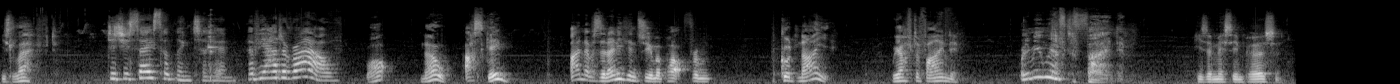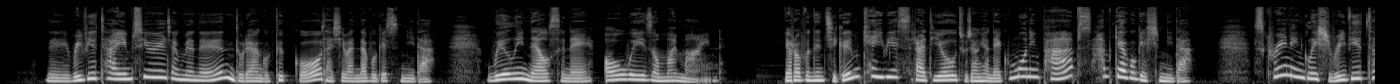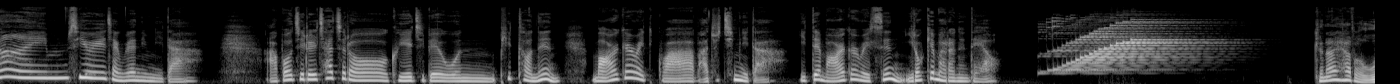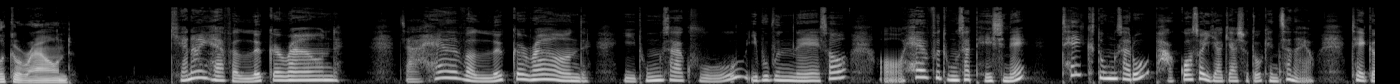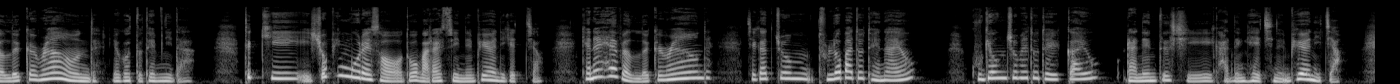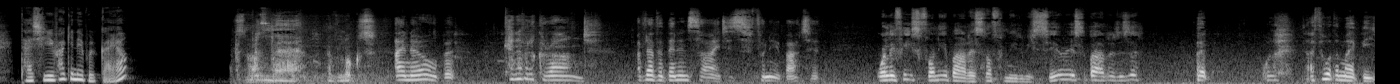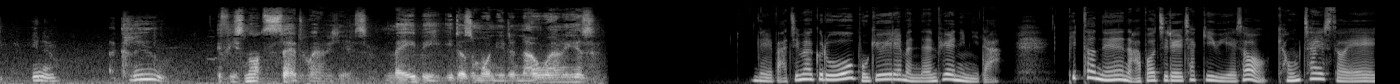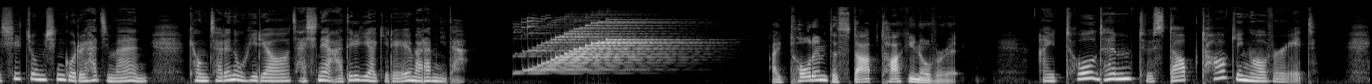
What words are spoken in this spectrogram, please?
He's left. Did you say something to him? Have you had a row? What? No, ask him. I never said anything to him apart from good night. We have to find him. What do you mean we have to find him? He's a missing person. 네, 리뷰 타임 수요일 장면은 노래 한 곡 듣고 다시 만나보겠습니다. Willie Nelson의 Always on My Mind. 여러분은 지금 KBS 라디오 조정현의 Good Morning Pops 함께하고 계십니다. Screen English Review Time 수요일 장면입니다. 아버지를 찾으러 그의 집에 온 피터는 마거렛과 마주칩니다. 이때 마거렛은 이렇게 말하는데요. Can I have a look around? Can I have a look around? 자, have a look around. 이 동사 구, 이 부분에서 어, have 동사 대신에 take 동사로 바꿔서 이야기하셔도 괜찮아요. take a look around. 이것도 됩니다. 특히 이 쇼핑몰에서도 말할 수 있는 표현이겠죠. Can I have a look around? 제가 좀 둘러봐도 되나요? 구경 좀 해도 될까요? 라는 뜻이 가능해지는 표현이죠. 다시 확인해 볼까요? It's not in there. I've looked. I know, but can I have a look around? I've never been inside. He's funny about it. Well, if he's funny about it, it's not for me to be serious about it, is it? But, well, I thought there might be, you know, a clue. If he's not said where he is, maybe he doesn't want you to know where he is. 네, 마지막으로 목요일에 만난 표현입니다. 피터는 아버지를 찾기 위해서 경찰서에 실종 신고를 하지만 경찰은 오히려 자신의 아들 이야기를 말합니다. I told him to stop talking over it. I told him to stop talking over it.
